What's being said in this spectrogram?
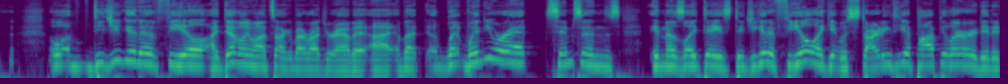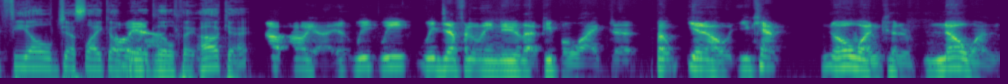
Well, did you get a feel? I definitely want to talk about Roger Rabbit, uh, but when when you were at Simpsons in those late days, did you get a feel like it was starting to get popular, or did it feel just like a Oh, weird yeah. little thing? Okay. Oh, oh yeah, it, we we we definitely knew that people liked it, but you know, you can't. No one could have. No one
